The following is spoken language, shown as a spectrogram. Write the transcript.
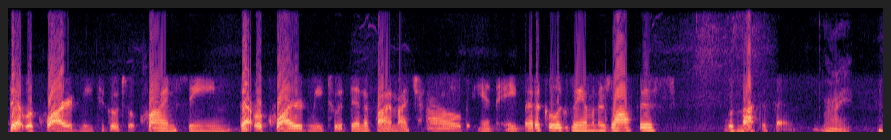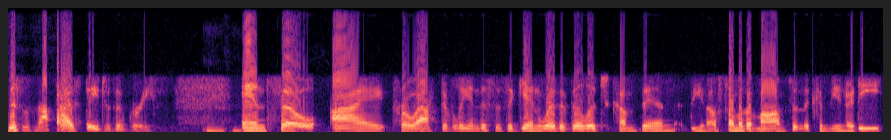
that required me to go to a crime scene, that required me to identify my child in a medical examiner's office was not the same. right. This was not five stages of grief. And so I proactively, and this is again where the village comes in, you know, some of the moms in the community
